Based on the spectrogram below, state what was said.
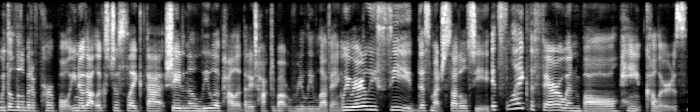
with a little bit of purple. You know, that looks just like that shade in the Lila palette that I talked about really loving. We rarely see this much subtlety. It's like the Farrow and Ball paint colors.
